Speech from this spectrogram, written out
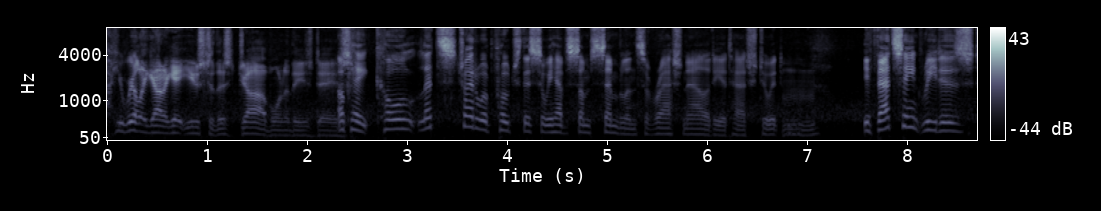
You really got to get used to this job one of these days. Okay, Cole, let's try to approach this so we have some semblance of rationality attached to it. Mm-hmm. If that's St. Rita's,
